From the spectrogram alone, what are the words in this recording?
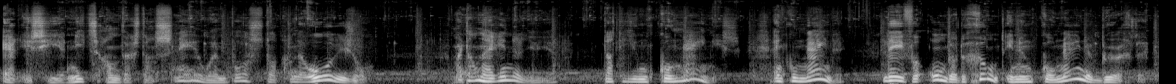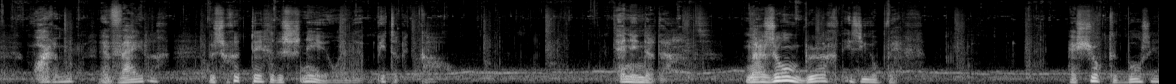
Er is hier niets anders dan sneeuw en bos tot aan de horizon. Maar dan herinner je je dat hij een konijn is. En konijnen leven onder de grond in hun konijnenburgten. Warm en veilig, beschut tegen de sneeuw en de bittere kou. En inderdaad, naar zo'n burcht is hij op weg. Hij schokt het bos in,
